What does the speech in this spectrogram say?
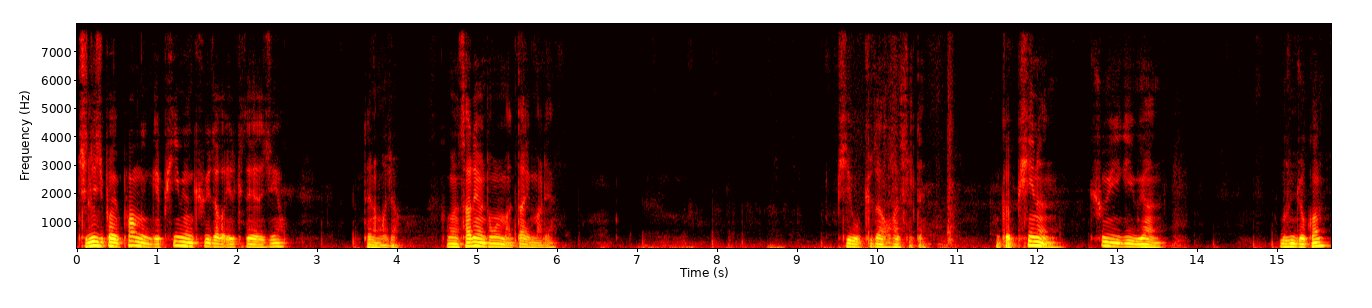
진리집합에 포함된 게 P면 Q에다가 이렇게 돼야 되지 되는 거죠. 그러면 사람이면 동물 맞다 이 말이야. P고 Q다고 했을 때. 그러니까 P는 Q이기 위한 무슨 조건?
